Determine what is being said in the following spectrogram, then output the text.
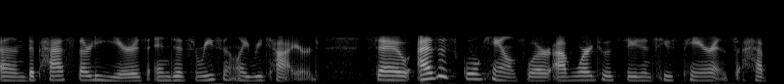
um, the past 30 years and just recently retired. So, as a school counselor, I've worked with students whose parents have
